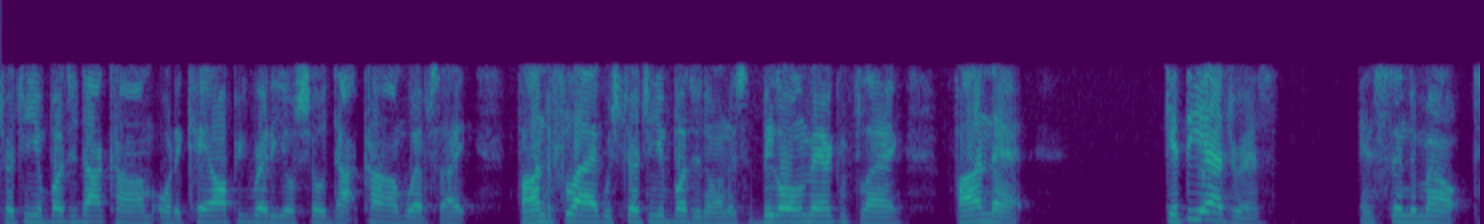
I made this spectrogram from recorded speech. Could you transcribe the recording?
stretchingyourbudget.com or the kirpradioshow.com website. Find the flag with stretching your budget on it. It's a big old American flag. Find that. Get the address and send them out to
